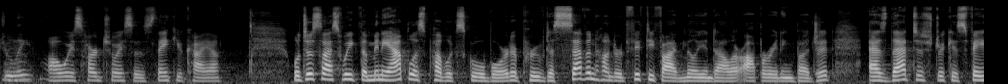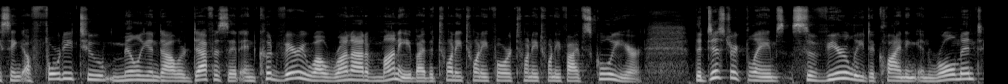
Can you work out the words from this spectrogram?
Julie? Mm, always hard choices. Thank you, Kaya. Well, just last week, the Minneapolis Public School Board approved a $755 million operating budget as that district is facing a $42 million deficit and could very well run out of money by the 2024 2025 school year. The district blames severely declining enrollment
